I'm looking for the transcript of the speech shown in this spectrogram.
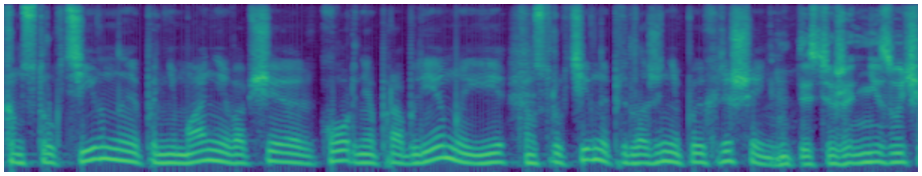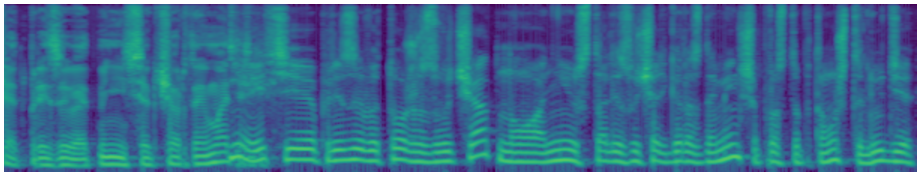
конструктивное понимание вообще корня проблемы и конструктивное предложение по их решению. То есть уже не звучат призывы отменить все к чертовой матери? Нет, эти призывы тоже звучат, но они стали звучать гораздо меньше, просто потому что люди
